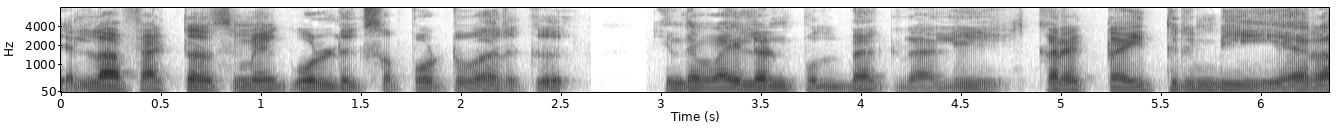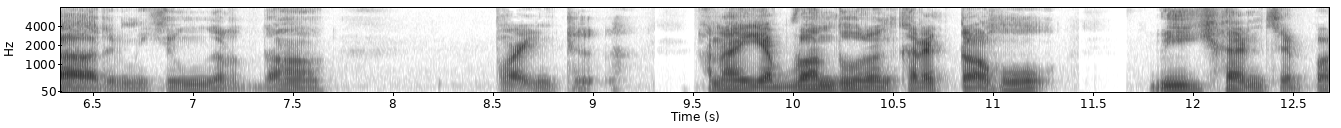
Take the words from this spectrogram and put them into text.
எல்லா ஃபேக்டர்ஸுமே கோல்டுக்கு சப்போர்ட்டிவாக இருக்குது இந்த வைலண்ட் புல்பேக் ரேலி கரெக்டாகி திரும்பி ஏற ஆரம்பிக்குங்கிறது தான் பாயிண்ட்டு ஆனால் எவ்வளோ தூரம் கரெக்டாகும் வீக் ஹேண்ட்ஸ் எப்போ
